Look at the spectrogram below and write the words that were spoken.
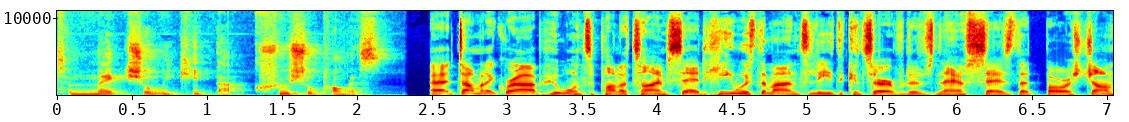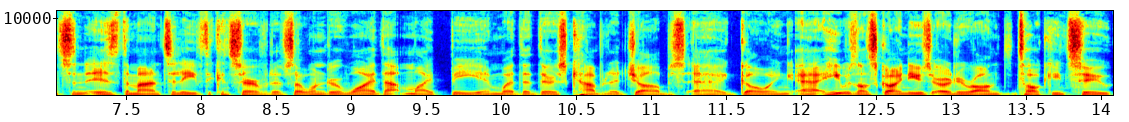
to make sure we keep that crucial promise. Uh, Dominic Raab, who once upon a time said he was the man to lead the Conservatives, now says that Boris Johnson is the man to leave the Conservatives. I wonder why that might be and whether there's cabinet jobs uh, going. Uh, he was on Sky News earlier on talking to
